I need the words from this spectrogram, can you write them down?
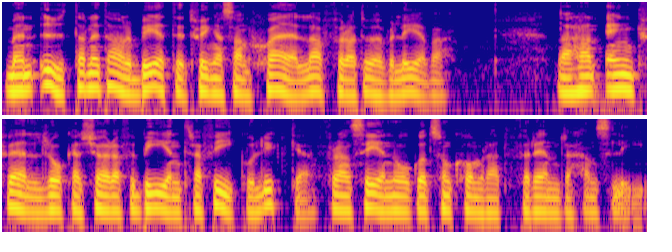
Men utan ett arbete tvingas han stjäla för att överleva. När han en kväll råkar köra förbi en trafikolycka får han se något som kommer att förändra hans liv.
